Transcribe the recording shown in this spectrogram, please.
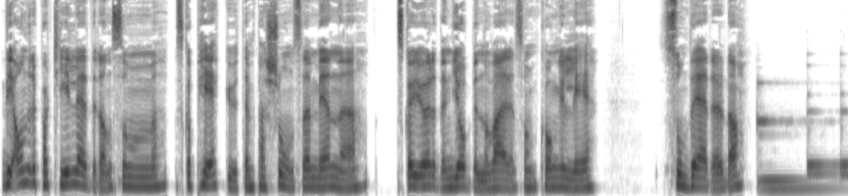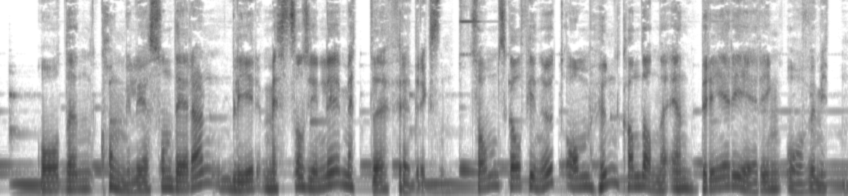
de andre partilederne som skal peke ut en person som de mener skal gjøre den jobben å være en sånn kongelig sonderer, da. Og den kongelige sondereren blir mest sannsynlig Mette Fredriksen, som skal finne ut om hun kan danne en bred regjering over midten.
